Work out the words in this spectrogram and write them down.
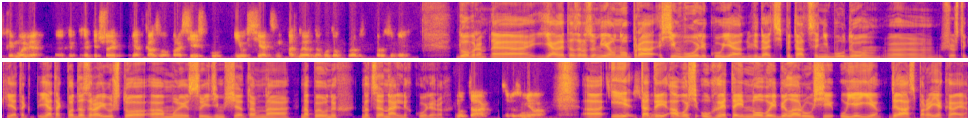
беларускай мове гэты чалавек не адказваў па-расейску і ўсе адной аднаго добра разумелі добра э, я гэта зразумеў ну про сімволіку я відаць пытацца не буду. Э, ж таки я так я так подазраю что э, мы сыдзем разыдземся там на на пэўных нацыянальных колерах. Ну так зразумела. І тады А вось у гэтай новой Беларусі у яе дыаспора якая?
